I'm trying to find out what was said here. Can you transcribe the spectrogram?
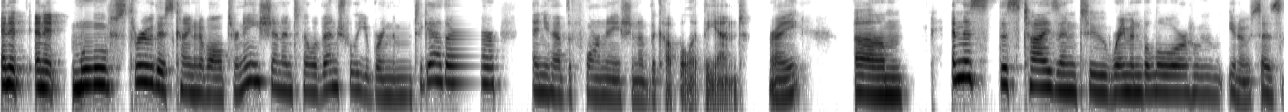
And it and it moves through this kind of alternation until eventually you bring them together and you have the formation of the couple at the end, right? Um, and this this ties into Raymond Bellour, who you know says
